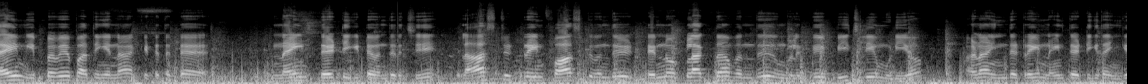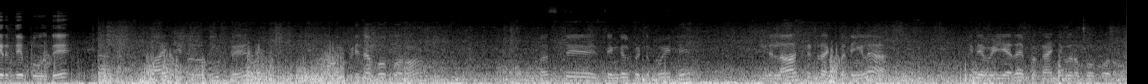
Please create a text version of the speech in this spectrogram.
டைம் இப்போவே பார்த்தீங்கன்னா கிட்டத்தட்ட நைன் தேர்ட்டி கிட்ட வந்துருச்சு. லாஸ்ட்டு ட்ரெயின் ஃபாஸ்ட்டு வந்து டென் ஓ கிளாக் தான் வந்து உங்களுக்கு பீச்லேயே முடியும். ஆனால் இந்த ட்ரெயின் நைன் தேர்ட்டிக்கு தான் இங்கேருந்தே போகுது. காஞ்சிபுரம் ரூட்டு இப்படி தான் போக போகிறோம் ஃபஸ்ட்டு செங்கல்பட்டு போயிட்டு இந்த லாஸ்ட் ட்ராக் பார்த்தீங்களா? இதை வழியாக தான் இப்போ காஞ்சிபுரம் போக போகிறோம்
